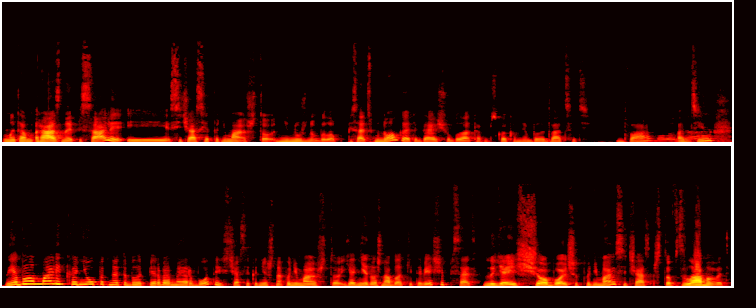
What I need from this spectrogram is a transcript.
мы там разное писали, и сейчас я понимаю, что не нужно было писать много, и тогда еще была там, сколько мне было, 20 два, Молодая. один. Но я была маленькая, неопытная, это была первая моя работа, и сейчас я, конечно, понимаю, что я не должна была какие-то вещи писать, но я еще больше понимаю сейчас, что взламывать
